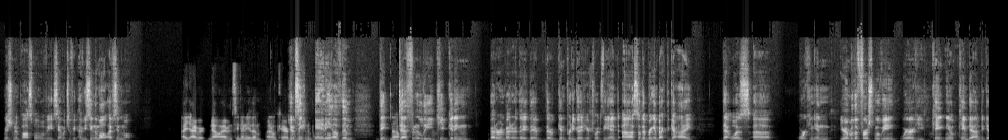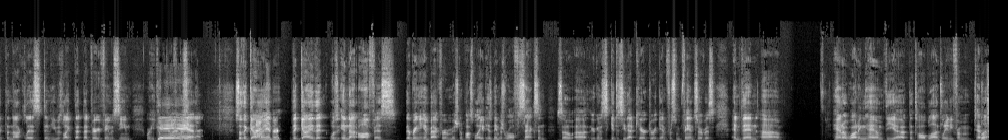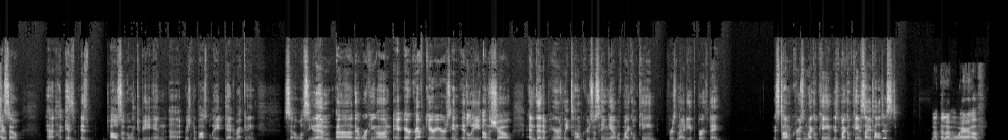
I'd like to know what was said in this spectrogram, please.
Mission Impossible movie. Sandwich. Have you, have you seen them all? I've seen them all. I, I re- no, I haven't seen any of them. I don't care. You haven't for Mission seen any of them? They No. definitely keep getting better and better. They they they're getting pretty good here towards the end. Uh, so they're bringing back the guy that was uh, working in. You remember the first movie where he came you know came down to get the NOC list, and he was like that that very famous scene where he comes Yeah, down. yeah, I was in yeah, yeah. So the guy, the guy that was in that office, they're bringing him back for Mission Impossible Eight. His name is Rolf Saxon. So uh, you're going to get to see that character again for some fan service, and then uh, Hannah Waddingham, the uh, the tall blonde lady from Ted Bless. Lasso, uh, is is also going to be in uh, Mission Impossible Eight: Dead Reckoning. So we'll see them. Uh, they're working on a- aircraft carriers in Italy on the show, and then apparently Tom Cruise was hanging out with Michael Caine for his 90th birthday. Is Tom Cruise and Michael Caine? Is Michael Caine a Scientologist? Not that I'm aware of.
